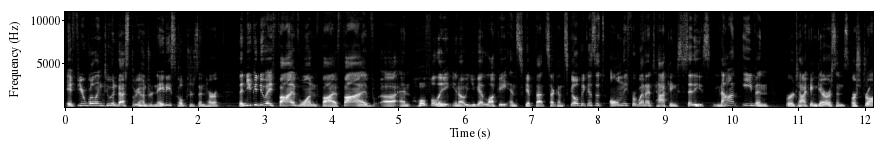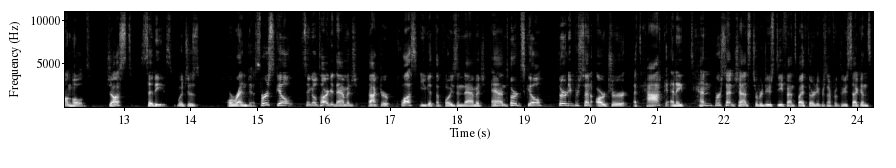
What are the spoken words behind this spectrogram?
if you're willing to invest 380 sculptures in her then you can do a 5155 uh, and hopefully you know you get lucky and skip that second skill because it's only for when attacking cities not even for attacking garrisons or strongholds just cities which is horrendous. First skill single target damage factor plus you get the poison damage. And third skill 30 percent archer attack and a 10 percent chance to reduce defense by 30 percent for three seconds.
